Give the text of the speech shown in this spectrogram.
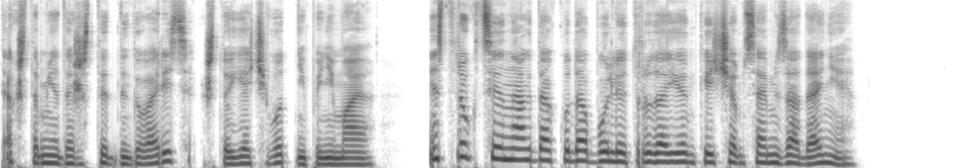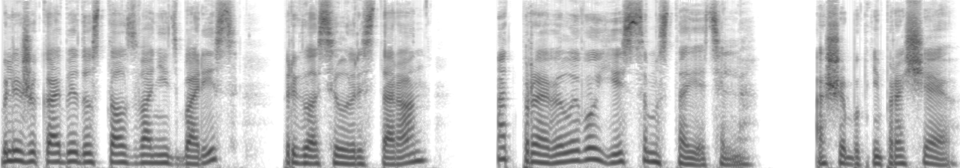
Так что мне даже стыдно говорить, что я чего-то не понимаю. Инструкции иногда куда более трудоемкие, чем сами задания. Ближе к обеду стал звонить Борис, пригласил в ресторан, отправил его есть самостоятельно. Ошибок не прощаю.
